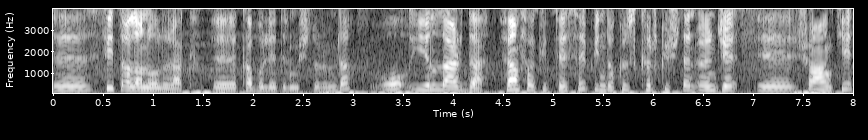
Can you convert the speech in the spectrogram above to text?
e, sit alanı olarak e, kabul edilmiş durumda. O yıllarda Fen Fakültesi 1943'ten önce e, şu anki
